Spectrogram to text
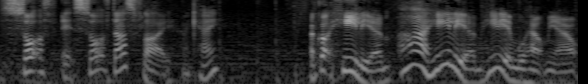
Sort of. It sort of does fly. Okay. I've got helium. Ah, helium. Helium will help me out.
